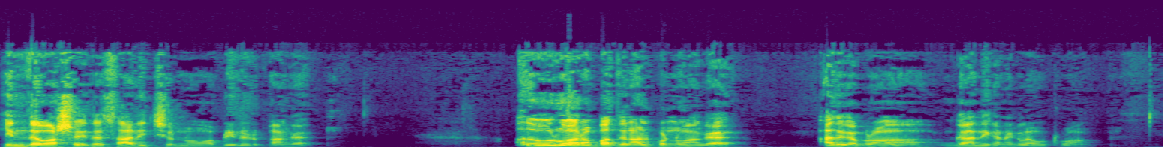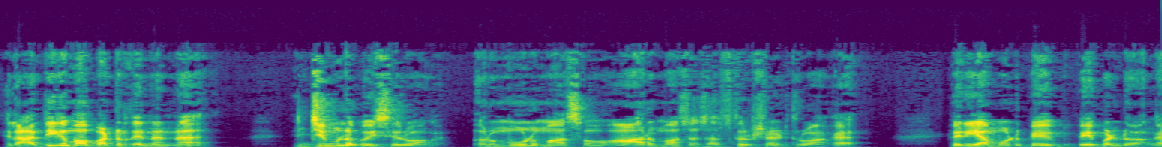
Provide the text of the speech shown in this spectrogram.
இந்த வருஷம் இதை சாதிச்சிடணும் அப்படின்னு எடுப்பாங்க. அது ஒரு வாரம் பத்து நாள் பண்ணுவாங்க. அதுக்கப்புறம் காந்தி கணக்கெலாம் விட்டுருவாங்க. இதில் அதிகமாக பண்ணுறது என்னென்னா ஜிம்மில் போய் சேருவாங்க. ஒரு மூணு மாதம் ஆறு மாதம் சப்ஸ்கிரிப்ஷன் எடுத்துருவாங்க. பெரிய அமௌண்ட் பே பே பண்ணிடுவாங்க.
